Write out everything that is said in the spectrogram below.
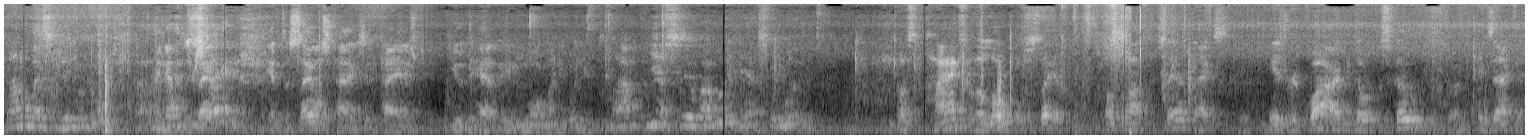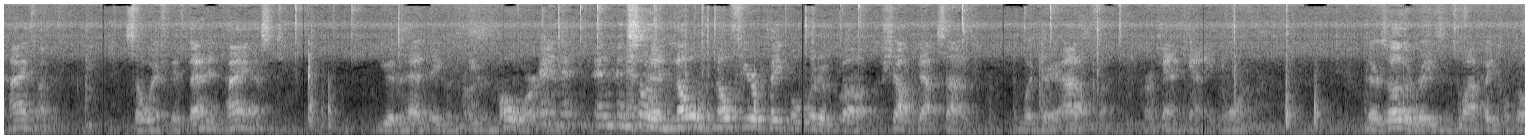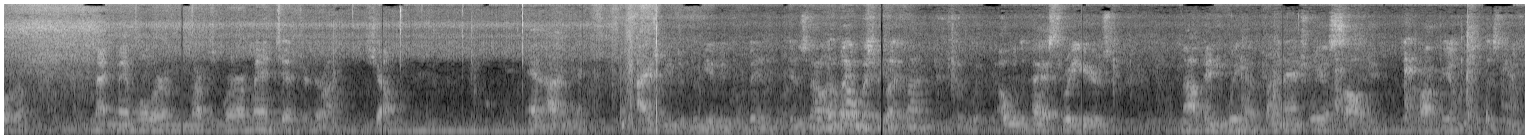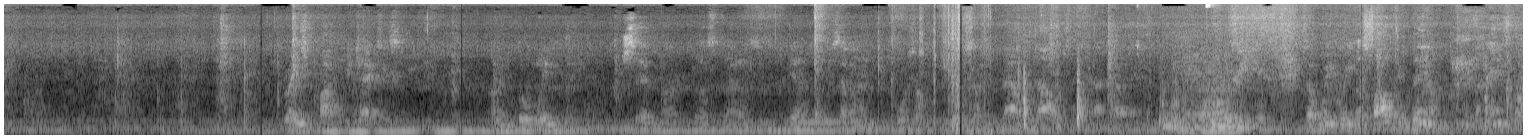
And I know that's difficult, uh, I And if the understand. sales, if the sales tax had passed, you'd have even more money, wouldn't you? Well, Yes, I would, yes, we would. Because half of the local sales, local option sales tax is required to go to the school, exactly half of it. So if, if that had passed, you'd have had even, even more, and, And, and, and and so. and no, no fewer people would have, uh, shopped outside of Woodbury, I don't think, or Cannon County, either one. There's other reasons why people go to McMinnville or Murfreesboro or Manchester to shop. And I, I ask you to forgive me for being, being so, No, no but, but, but over the past three years, in my opinion, we have financially assaulted the property owners of this county. Raised property taxes unbelievably. Seven hundred plus thousand. Yeah, seven hundred, four something, four something thousand dollars. Three years. So we, we've assaulted them financially,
